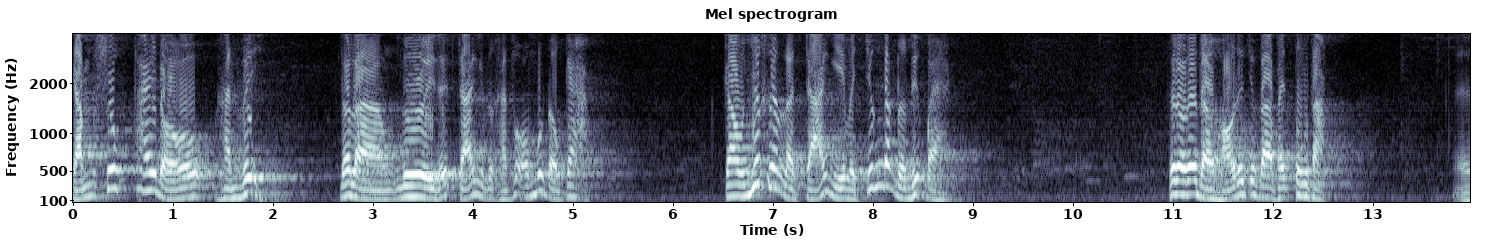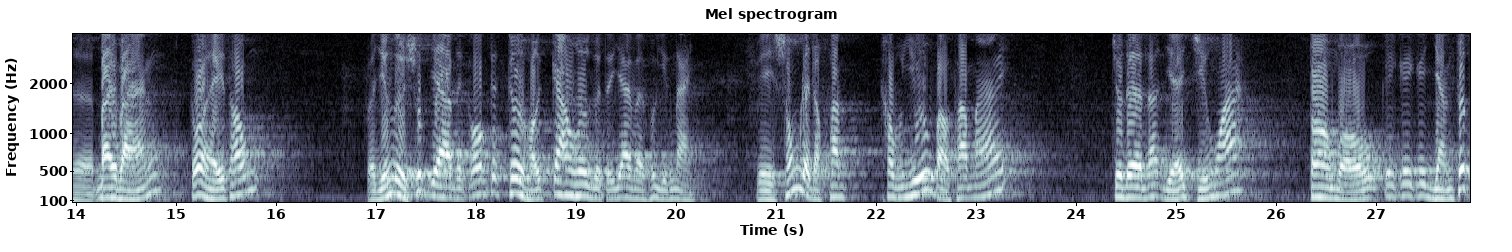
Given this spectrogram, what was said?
cảm xúc thái độ hành vi đó là người để trải nghiệm được hạnh phúc ở mức độ cao. Cao nhất đó là trải nghiệm và chứng đắc được niết bàn. Cái đó để đòi hỏi đó chúng ta phải tu tập. Ờ, bài bản có hệ thống và những người xuất gia thì có cái cơ hội cao hơn người tự gia về phương diện này. Vì sống đời độc thân, không dướng vào tham ái. Cho nên nó dễ chuyển hóa toàn bộ cái cái cái nhận thức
